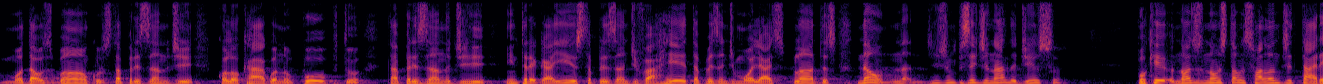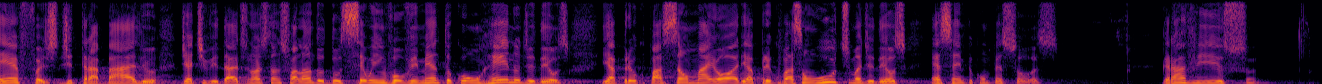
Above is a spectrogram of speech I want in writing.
Mudar os bancos, está precisando de colocar água no púlpito, está precisando de entregar isso, está precisando de varrer, está precisando de molhar as plantas. Não, a gente não precisa de nada disso. Porque nós não estamos falando de tarefas, de trabalho, de atividades, nós estamos falando do seu envolvimento com o reino de Deus. E a preocupação maior e a preocupação última de Deus é sempre com pessoas. Grave isso.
